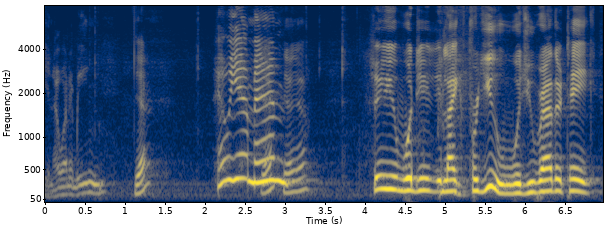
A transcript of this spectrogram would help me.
You know what I mean? Yeah. Hell yeah, Yeah. man. Yeah. Yeah. So you would you like for you? Would you rather take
